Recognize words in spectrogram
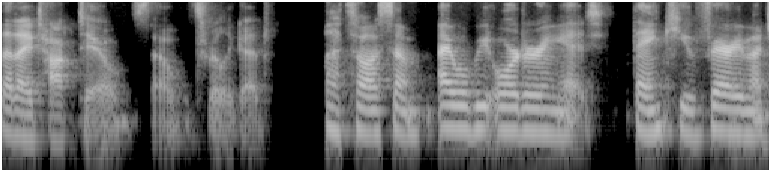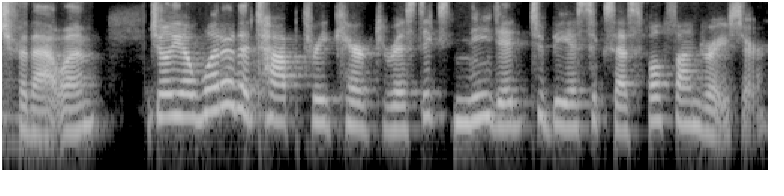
that i talk to so it's really good That's awesome. I will be ordering it. Thank you very much for that one. Julia, what are the top three characteristics needed to be a successful fundraiser?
